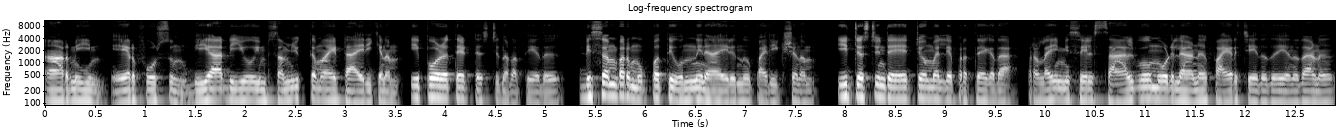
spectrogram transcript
ആർമിയും എയർഫോഴ്സും ഡി ആർ ഡി ഒയും സംയുക്തമായിട്ടായിരിക്കണം ഇപ്പോഴത്തെ ടെസ്റ്റ് നടത്തിയത്. ഡിസംബർ മുപ്പത്തി ഒന്നിനായിരുന്നു പരീക്ഷണം. ഈ ടെസ്റ്റിന്റെ ഏറ്റവും വലിയ പ്രത്യേകത പ്രളയ മിസൈൽ സാൽവോ മോഡിലാണ് ഫയർ ചെയ്തത് എന്നതാണ്.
